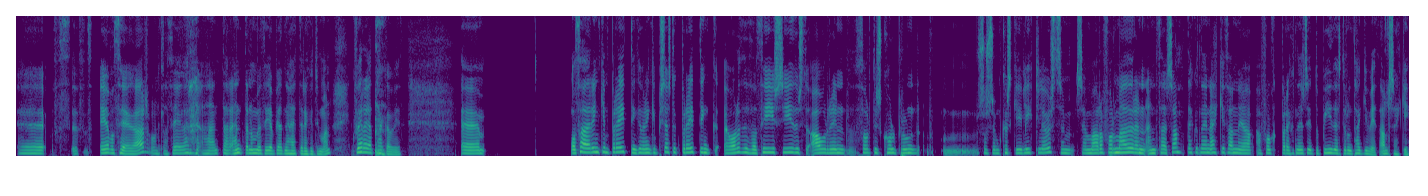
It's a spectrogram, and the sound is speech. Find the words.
uh, ef og þegar og þegar endar endanum með því að Bjarni hættir ekkert tíman hver er að taka við. Um, og það er engin breyting það er engin sérstök breyting orðið á því síðustu árin Þórtís Kolbrún um, svo sem kannski líklegust sem, sem var að formaður en, en það er samt einhvern veginn ekki þannig að, að fólk bara einhvern veginn sitt og býð eftir hún takki við, alls ekki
